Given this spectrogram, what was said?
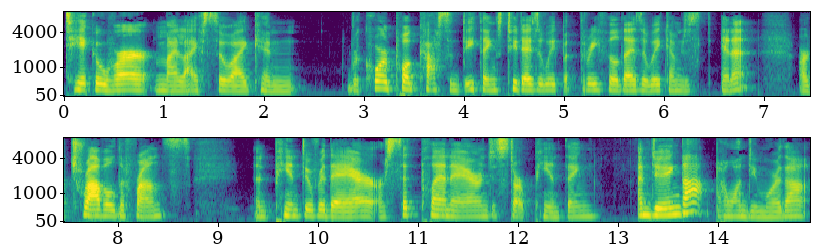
take over my life so I can record podcasts and do things two days a week, but three full days a week I'm just in it, or travel to France and paint over there, or sit plein air and just start painting. I'm doing that, but I want to do more of that.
